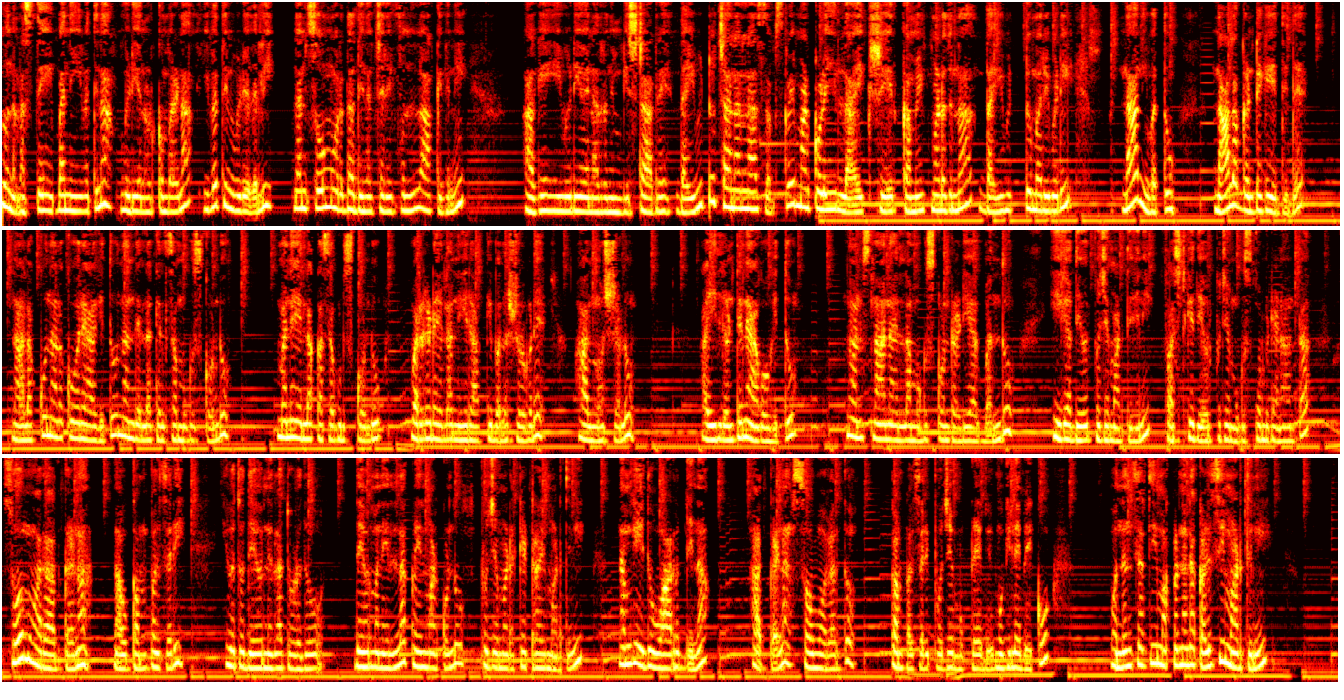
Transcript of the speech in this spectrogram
ಎಲ್ಲರಿಗೂ ನಮಸ್ತೆ. ಬನ್ನಿ, ಇವತ್ತಿನ ವಿಡಿಯೋ ನೋಡ್ಕೊಂಡ್ ಬರೋಣ. ಇವತ್ತಿನ ವಿಡಿಯೋದಲ್ಲಿ ನಾನು ಸೋಮವಾರದ ದಿನಚರಿ ಫುಲ್ ಹಾಕಿದೀನಿ ಹಾಗೆ ಈ ವಿಡಿಯೋ ಏನಾದ್ರೂ ನಿಮ್ಗೆ ಇಷ್ಟ ಆದ್ರೆ ದಯವಿಟ್ಟು ಚಾನೆಲ್ನ ಸಬ್ಸ್ಕ್ರೈಬ್ ಮಾಡ್ಕೊಳ್ಳಿ ಲೈಕ್ ಶೇರ್ ಕಮೆಂಟ್ ಮಾಡೋದನ್ನ ದಯವಿಟ್ಟು ಮರಿಬೇಡಿ. ನಾನ್ ಇವತ್ತು ನಾಲ್ಕು ಗಂಟೆಗೆ ಎದ್ದಿದ್ದೆ. ನಾಲ್ಕು, ನಾಲ್ಕೂವರೆ ಆಗಿತ್ತು. ನಂದೆಲ್ಲ ಕೆಲಸ ಮುಗಿಸ್ಕೊಂಡು, ಮನೆ ಎಲ್ಲ ಕಸ ಗುಡಿಸ್ಕೊಂಡು, ಹೊರಗಡೆ ಎಲ್ಲ ನೀರ್ ಹಾಕಿ ಬರೋಷ್ಟರೊಳಗಡೆ ಆಲ್ಮೋಸ್ಟ್ ಅಲ್ಲು ಐದು ಗಂಟೆನೆ ಆಗೋಗಿತ್ತು. ನಾನು ಸ್ನಾನ ಎಲ್ಲ ಮುಗಿಸ್ಕೊಂಡು ರೆಡಿಯಾಗಿ ಬಂದು ಈಗ ದೇವ್ರ ಪೂಜೆ ಮಾಡ್ತಿದ್ದೀನಿ. ಫಸ್ಟ್ಗೆ ದೇವ್ರ ಪೂಜೆ ಮುಗಿಸ್ಕೊಂಡ್ಬಿಡೋಣ ಅಂತ. ಸೋಮವಾರ ಆದ ಕಾರಣ ನಾವು ಕಂಪಲ್ಸರಿ ಇವತ್ತು ದೇವ್ರನ್ನೆಲ್ಲ ತೊಳೆದು, ದೇವ್ರ ಮನೆ ಎಲ್ಲ ಕ್ಲೀನ್ ಮಾಡ್ಕೊಂಡು ಪೂಜೆ ಮಾಡಕ್ಕೆ ಟ್ರೈ ಮಾಡ್ತೀವಿ. ನಮಗೆ ಇದು ವಾರದ ದಿನ. ಆದ ಕಾರಣ ಸೋಮವಾರ ಅಂತೂ ಕಂಪಲ್ಸರಿ ಪೂಜೆ ಮುಗ್ಲೇ ಮುಗಿಲೇಬೇಕು. ಒಂದೊಂದ್ಸರ್ತಿ ಮಕ್ಕಳನ್ನೆಲ್ಲ ಕಳಿಸಿ ಮಾಡ್ತೀನಿ.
